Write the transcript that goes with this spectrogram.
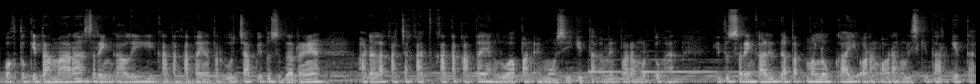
Waktu kita marah, sering kali kata-kata yang terucap itu sebenarnya adalah kata-kata yang luapan emosi kita. Amin, para murid Tuhan. Itu sering kali dapat melukai orang-orang di sekitar kita.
